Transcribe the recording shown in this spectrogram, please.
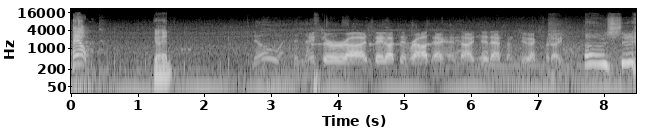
Help. Go ahead. Hey, sir, uh, state it's en route, and I did ask them to expedite. Oh shit.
